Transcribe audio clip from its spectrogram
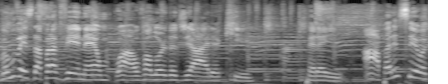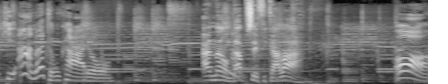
Vamos ver se dá pra ver, né, o, ah, o valor da diária aqui. Peraí. Ah, apareceu aqui. Ah, não é tão caro. Ah, não, dá pra você ficar lá? Ó,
